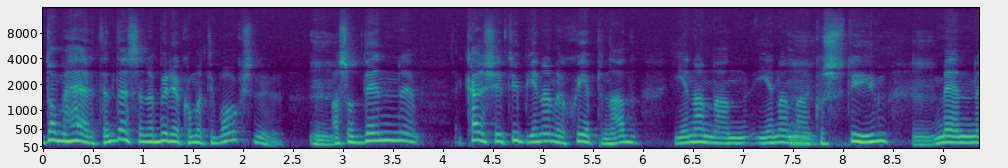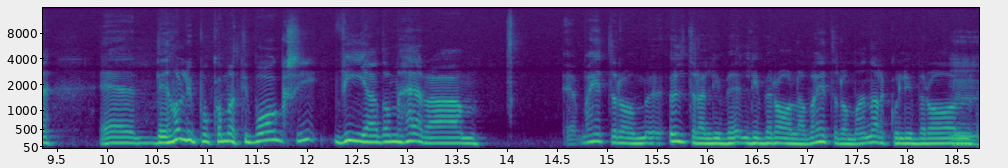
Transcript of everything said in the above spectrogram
de här tendenserna börjar komma tillbaka nu. Alltså den, kanske typ i en annan skepnad, i en annan, i en annan kostym. Men eh, den håller på att komma tillbaka via de här... um, eh, vad heter de? Ultraliberala, vad heter de? Anarkoliberal,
